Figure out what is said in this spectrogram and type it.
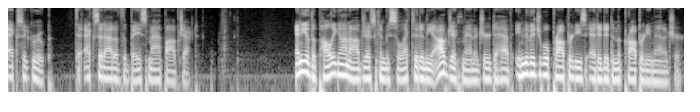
Exit Group to exit out of the base map object. Any of the polygon objects can be selected in the Object Manager to have individual properties edited in the Property Manager.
